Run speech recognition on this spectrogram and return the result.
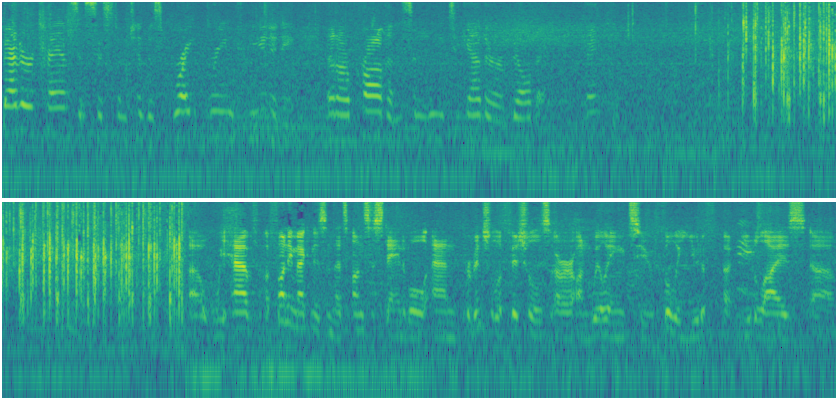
better transit system to this bright green community that our province and we together are building. Thank you. Uh, we have a funding mechanism that's unsustainable, and provincial officials are unwilling to fully uh, utilize um,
